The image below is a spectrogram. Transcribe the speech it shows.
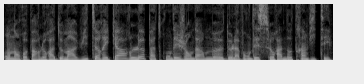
On en reparlera demain à 8h15. Le patron des gendarmes de la Vendée sera notre invité.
